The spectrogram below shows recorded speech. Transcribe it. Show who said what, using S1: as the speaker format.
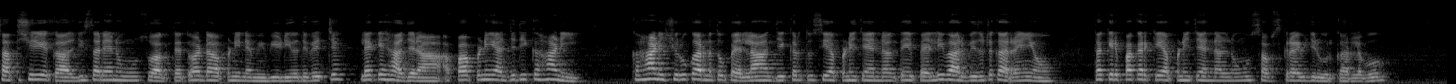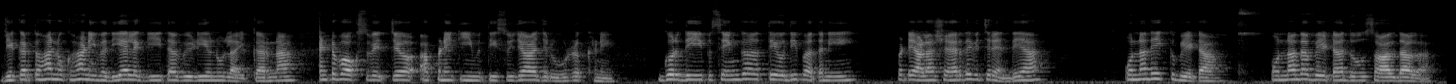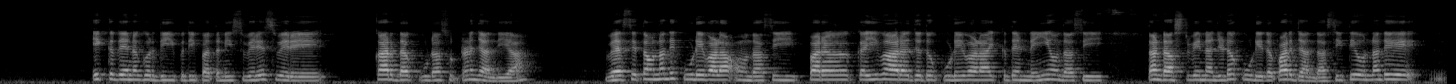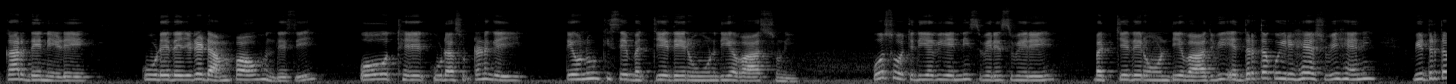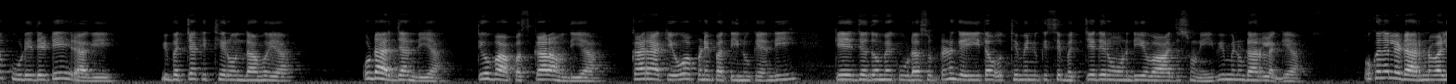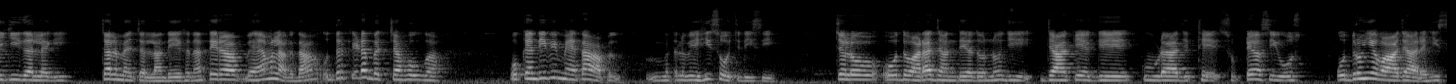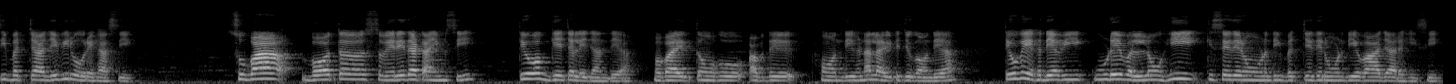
S1: ਸਤਿ ਸ਼੍ਰੀ ਅਕਾਲ ਜੀ ਸਾਰਿਆਂ ਨੂੰ, ਸਵਾਗਤ ਹੈ ਤੁਹਾਡਾ ਆਪਣੀ ਨਵੀਂ ਵੀਡੀਓ ਦੇ ਵਿੱਚ। ਲੈ ਕੇ ਹਾਜ਼ਰ ਹਾਂ ਆਪਾਂ ਆਪਣੀ ਅੱਜ ਦੀ ਕਹਾਣੀ। ਕਹਾਣੀ ਸ਼ੁਰੂ ਕਰਨ ਤੋਂ ਪਹਿਲਾਂ ਜੇਕਰ ਤੁਸੀਂ ਆਪਣੇ ਚੈਨਲ ਤੇ ਪਹਿਲੀ ਵਾਰ ਵਿਜ਼ਿਟ ਕਰ ਰਹੇ ਹੋ, ਤਾਂ ਕਿਰਪਾ ਕਰਕੇ ਆਪਣੇ ਚੈਨਲ ਨੂੰ ਸਬਸਕ੍ਰਾਈਬ ਜ਼ਰੂਰ ਕਰ ਲਵੋ। ਜੇਕਰ ਤੁਹਾਨੂੰ ਕਹਾਣੀ ਵਧੀਆ ਲੱਗੀ ਤਾਂ ਵੀਡੀਓ ਨੂੰ ਲਾਈਕ ਕਰਨਾ, ਕਮੈਂਟ ਬਾਕਸ ਵਿੱਚ ਆਪਣੇ ਕੀਮਤੀ ਸੁਝਾਅ ਜ਼ਰੂਰ ਰੱਖਣੇ। ਗੁਰਦੀਪ ਸਿੰਘ ਤੇ ਉਹਦੀ ਪਤਨੀ ਪਟਿਆਲਾ ਸ਼ਹਿਰ ਦੇ ਵਿੱਚ ਰਹਿੰਦੇ ਆ। ਉਹਨਾਂ ਦੇ ਇੱਕ ਬੇਟਾ, ਉਹਨਾਂ ਦਾ ਬੇਟਾ 2 ਸਾਲ ਦਾ ਗਾ। ਇੱਕ ਦਿਨ ਗੁਰਦੀਪ ਦੀ ਪਤਨੀ ਸਵੇਰੇ-ਸਵੇਰੇ ਘਰ ਦਾ ਕੂੜਾ ਸੁੱਟਣ ਜਾਂਦੀ ਆ। ਵੈਸੇ ਤਾਂ ਉਹਨਾਂ ਦੇ ਕੂੜੇ ਵਾਲਾ ਆਉਂਦਾ ਸੀ, ਪਰ ਕਈ ਵਾਰ ਜਦੋਂ ਕੂੜੇ ਵਾਲਾ ਇੱਕ ਦਿਨ ਨਹੀਂ ਆਉਂਦਾ ਸੀ, ਤਾਂ ਡਸਟਬਿਨ ਆ ਜਿਹੜਾ ਕੂੜੇ ਦਾ ਭਰ ਜਾਂਦਾ ਸੀ ਤੇ ਉਹਨਾਂ ਦੇ ਘਰ ਦੇ ਨੇੜੇ ਕੂੜੇ ਦੇ ਜਿਹੜੇ ਡੰਪ ਆ, ਉਹ ਹੁੰਦੇ ਸੀ। ਉਹ ਉੱਥੇ ਕੂੜਾ ਸੁੱਟਣ ਗਈ ਤੇ ਉਹਨੂੰ ਕਿਸੇ ਬੱਚੇ ਦੇ ਰੋਣ ਦੀ ਆਵਾਜ਼ ਸੁਣੀ। ਉਹ ਸੋਚਦੀ ਆ ਵੀ ਇੰਨੀ ਸਵੇਰੇ ਸਵੇਰੇ ਬੱਚੇ ਦੇ ਰੋਣ ਦੀ ਆਵਾਜ਼ ਵੀ ਇੱਧਰ ਤਾਂ ਕੋਈ ਰਹਿائش ਵੀ ਹੈ ਨਹੀਂ, ਵੀ ਇੱਧਰ ਤਾਂ ਕੂੜੇ ਦੇ ਢੇਰ ਆ ਗਏ। ਵੀ ਬੱਚਾ ਕਿੱਥੇ ਰੋਂਦਾ ਹੋਇਆ? ਉਹ ਡਰ ਜਾਂਦੀ ਆ ਤੇ ਉਹ ਵਾਪਸ ਘਰ ਆਉਂਦੀ ਆ। ਘਰ ਆ ਕੇ ਉਹ ਆਪਣੇ ਪਤੀ ਨੂੰ ਕਹਿੰਦੀ ਕਿ ਜਦੋਂ ਮੈਂ ਕੂੜਾ ਸੁੱਟਣ ਗਈ ਤਾਂ ਉੱਥੇ ਮੈਨੂੰ ਕਿਸੇ ਬੱਚੇ ਦੇ ਰੋਣ ਦੀ ਆਵਾਜ਼ ਸੁਣੀ ਵੀ ਮੈਨੂੰ ਡਰ ਲੱਗਿਆ। ਉਹ ਕਹਿੰਦਾ, ਲੈ, ਡਰਨ ਵਾਲੀ ਕੀ ਗੱਲ ਹੈਗੀ? ਚੱਲ ਮੈਂ ਚੱਲਾਂ, ਦੇਖਦਾ। ਤੇਰਾ ਵਹਿਮ ਲੱਗਦਾ? ਉਧਰ ਕਿਹੜਾ ਬੱਚਾ ਹੋਊਗਾ? ਉਹ ਕਹਿੰਦੀ ਵੀ ਮੈਂ ਤਾਂ ਆਪ ਮਤਲਬ ਇਹੀ ਸੋਚਦੀ ਸੀ। ਚਲੋ, ਉਹ ਦੁਬਾਰਾ ਜਾਂਦੇ ਆ ਦੋਨੋਂ ਜੀ। ਜਾ ਕੇ ਅੱਗੇ ਕੂੜਾ ਜਿੱਥੇ ਸੁੱਟਿਆ ਸੀ, ਉਸ ਉਧਰੋਂ ਹੀ ਆਵਾਜ਼ ਆ ਰਹੀ ਸੀ। ਬੱਚਾ ਅਜੇ ਵੀ ਰੋ ਰਿਹਾ ਸੀ। ਸਵੇਰ ਬਹੁਤ ਸਵੇਰੇ ਦਾ ਟਾਈਮ ਸੀ ਤੇ ਉਹ ਅੱਗੇ ਚਲੇ ਜਾਂਦੇ ਆ। ਮੋਬਾਈਲ ਤੋਂ ਉਹ ਆਪਦੇ ਫੋਨ ਦੀ ਹਨਾ ਲਾਈਟ ਜਗਾਉਂਦੇ ਆ ਤੇ ਉਹ ਵੇਖਦੇ ਆ ਵੀ ਕੂੜੇ ਵੱਲੋਂ ਹੀ ਕਿਸੇ ਦੇ ਰੋਣ ਦੀ, ਬੱਚੇ ਦੇ ਰੋਣ ਦੀ ਆਵਾਜ਼ ਆ ਰਹੀ ਸੀ।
